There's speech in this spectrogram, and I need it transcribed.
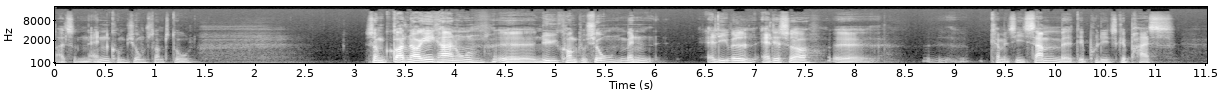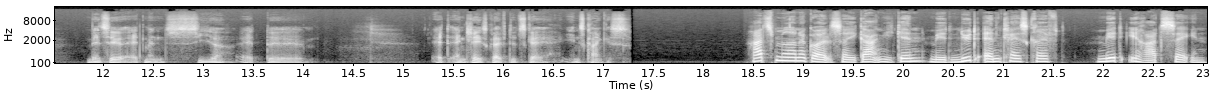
altså den anden kommissionsdomstol, som godt nok ikke har nogen øh, ny konklusion, men alligevel er det så øh, kan man sige, sammen med det politiske pres, med til, at man siger, at, øh, at anklageskriftet skal indskrænkes. Retsmøderne går altså i gang igen med et nyt anklageskrift midt i retssagen.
